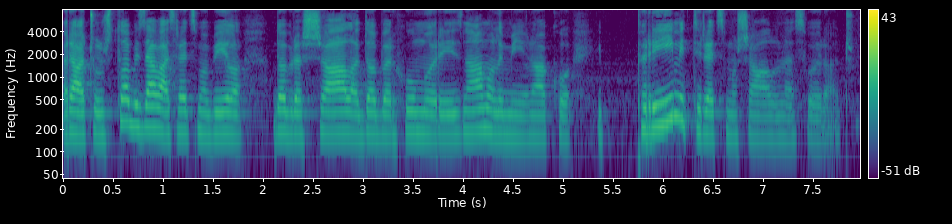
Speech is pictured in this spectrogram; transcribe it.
račun. Što bi za vas recimo bilo dobra šala, dobar humor i znamo li mi onako i primiti recimo šalu na svoj račun?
